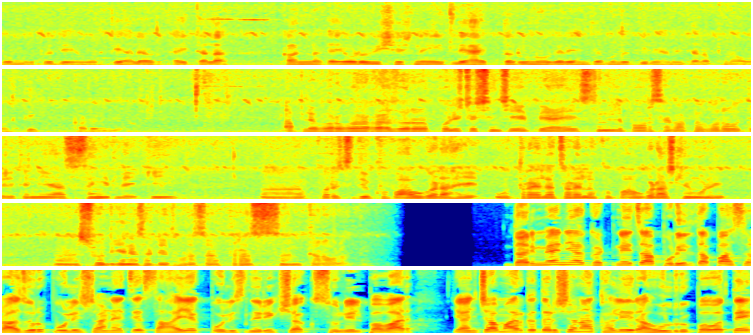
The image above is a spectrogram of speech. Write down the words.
तो मृतदेहावरती आल्यावर काही त्याला काढणं काही एवढं विशेष नाही. इथले आहेत तरुण वगैरे यांच्या मदतीने आम्ही त्याला पुन्हा वरती काढून घेऊ आपल्याबरोबर राजूर पोलीस स्टेशनचे A P I Sunil Pawar साहेब आपल्याबरोबर होते. त्यांनी असं सांगितले की परिस्थिती खूप अवघड आहे. उतरायला चढायला खूप अवघड असल्यामुळे शोध घेण्यासाठी थोडासा त्रास सहन करावा लागतो. दरम्यान या घटनेचा पुढील तपास राजूर पोलीस ठाण्याचे सहाय्यक पोलीस निरीक्षक सुनील पवार यांच्या मार्गदर्शनाखाली राहुल रुपवते.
